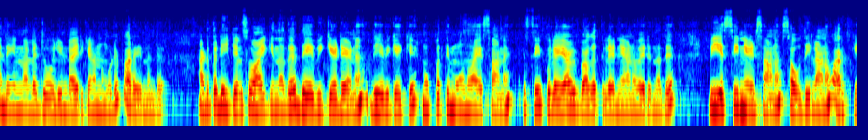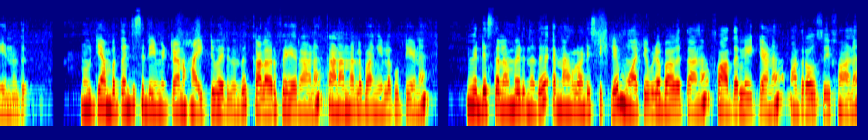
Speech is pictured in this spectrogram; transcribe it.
എന്തെങ്കിലും നല്ല ജോലി ഉണ്ടായിരിക്കണം എന്നും കൂടി പറയുന്നുണ്ട്. അടുത്ത ഡീറ്റെയിൽസ് വായിക്കുന്നത് ദേവികയുടെയാണ്. ദേവികയ്ക്ക് മുപ്പത്തി മൂന്ന് വയസ്സാണ്. എസ് സി പുലയ വിഭാഗത്തിൽ തന്നെയാണ് വരുന്നത്. ബി എസ് സി നേഴ്സാണ് സൗദിയിലാണ് വർക്ക് ചെയ്യുന്നത്. നൂറ്റി അമ്പത്തഞ്ച് സെന്റിമീറ്ററാണ് ഹൈറ്റ് വരുന്നത്. കളർ ഫെയർ ആണ്. കാണാൻ നല്ല ഭംഗിയുള്ള കുട്ടിയാണ്. ഇവരുടെ സ്ഥലം വരുന്നത് എറണാകുളം ഡിസ്ട്രിക്റ്റിലെ മൂവാറ്റുപുഴ ഭാഗത്താണ്. ഫാദർ ലേറ്റാണ്. മദർ ഹൗസ് വൈഫാണ്.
